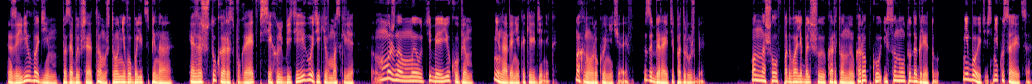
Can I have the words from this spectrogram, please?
— заявил Вадим, позабывший о том, что у него болит спина. «Эта штука распугает всех любителей готики в Москве. Можно мы у тебя ее купим?» «Не надо никаких денег», — махнул рукой Нечаев. «Забирайте по дружбе». Он нашел в подвале большую картонную коробку и сунул туда Грету. «Не бойтесь, не кусается.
